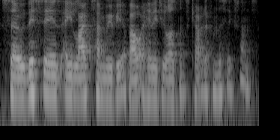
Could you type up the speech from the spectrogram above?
So, this is a Lifetime movie about Haley Joel Osment's character from The Sixth Sense.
